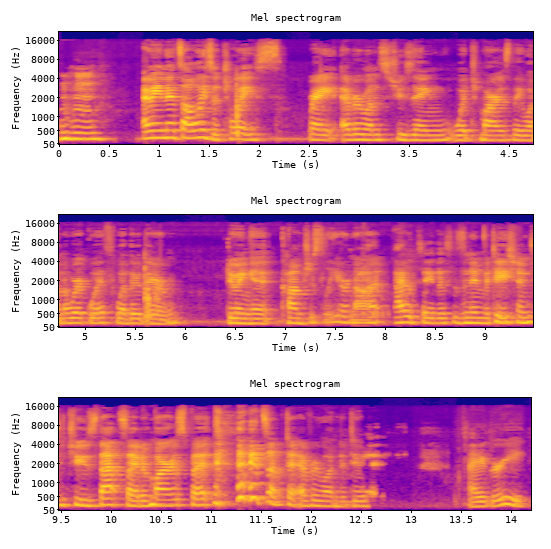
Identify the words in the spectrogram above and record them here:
Mm-hmm. I mean, it's always a choice, right? Everyone's choosing which Mars they want to work with, whether they're doing it consciously or not. I would say this is an invitation to choose that side of Mars, but it's up to everyone to do it. I agree.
